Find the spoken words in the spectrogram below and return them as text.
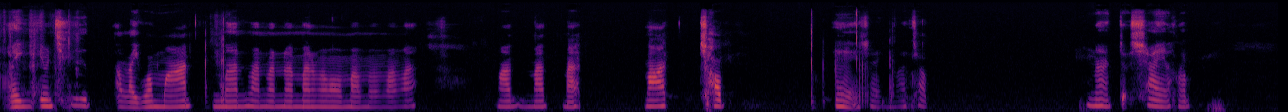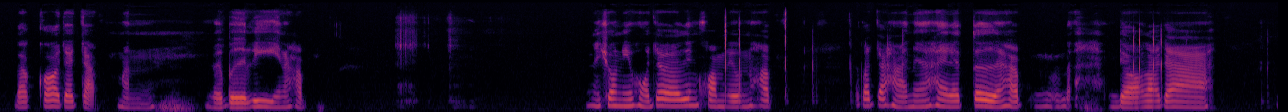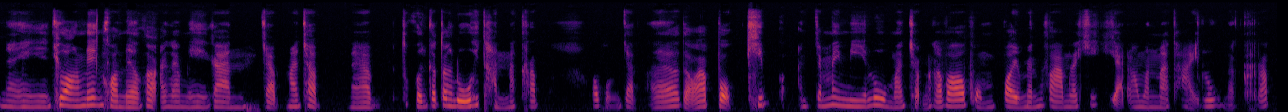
ไอ้มันชื่ออะไรว่ามาร์ทมันมันมันมันมันมันมันมันมันมาร์ทมาร์ทมาร์ทมาร์ทช็อป เออใช่มาช็อปน่าจะใช่นะครับ แล้วก็จะจับมันเบอร์รี่นะครับ ในช่วงนี้ผมจะเล่นความเร็วนะครับ แล้วก็จะหาเนื้อไฮไลท์เตอร์นะครับ เดี๋ยวเราจะในช่วงเล่นความเร็วก็อาจจะมีการจับมาจับนะครับ ทุกคนก็ต้องดูให้ทันนะครับ เพราะผมจัดแล้วแต่ว่าปกคลิปอาจจะไม่มีรูปมาช็อตนะครับ เพราะว่าผมปล่อยมันฟาร์มและขี้เกียจเอามันมาถ่ายรูปนะครับ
